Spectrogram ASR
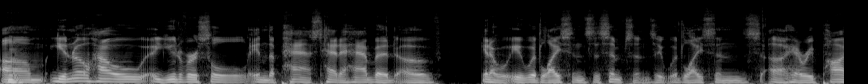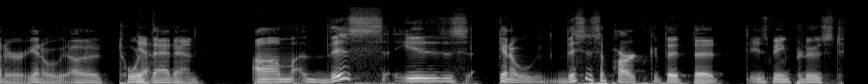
um, you know how Universal in the past had a habit of. You know, it would license The Simpsons. It would license uh, Harry Potter. You know, uh, toward Yeah. that end. Um, this is you know this is a park that that is being produced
